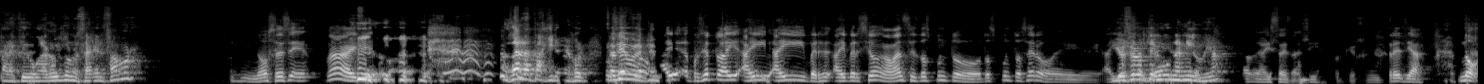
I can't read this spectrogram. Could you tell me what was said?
para que don Haroldo nos haga el favor. No sé si. Ay, la página mejor. Por cierto, hay, por cierto, hay, hay, hay, versión avances 2.0. Eh, Yo solo tengo un anillo, ¿ya? Ahí está, está, sí, porque son tres ya. No,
